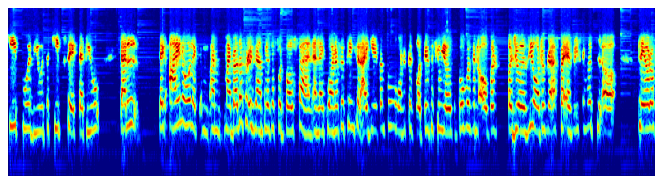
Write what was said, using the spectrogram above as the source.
keep with you. It's a keepsake that you that'll like I know like my, my brother for example is a football fan and like one of the things that I gave him for one of his birthdays a few years ago was an was a jersey autographed by every single uh, player of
